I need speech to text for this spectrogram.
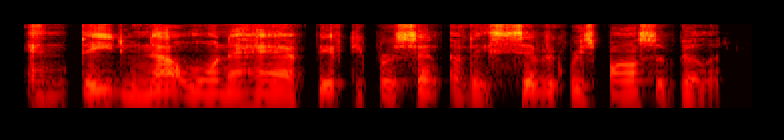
and they do not want to have 50% of their civic responsibility.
